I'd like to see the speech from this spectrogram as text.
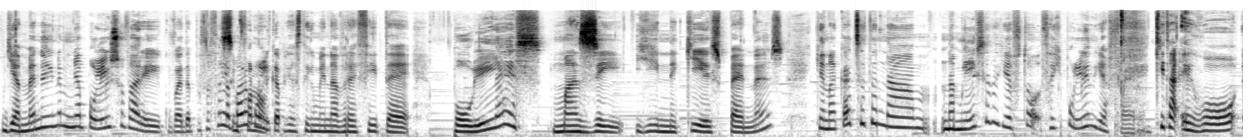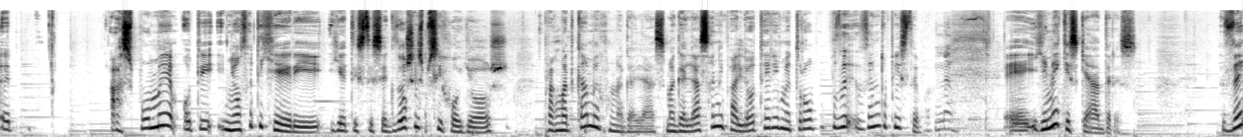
για μένα είναι μια πολύ σοβαρή κουβέντα που θα ήθελα πάρα Συμφωνώ. πολύ κάποια στιγμή να βρεθείτε πολλές μαζί γυναικείες πένες και να κάτσετε να, να μιλήσετε γι' αυτό. Θα έχει πολύ ενδιαφέρον. Κοίτα, εγώ ε, ας πούμε ότι νιώθω τυχερή γιατί στις εκδόσεις ψυχογιός πραγματικά με έχουν αγκαλιάσει. Με αγκαλιάσαν οι παλιότεροι με τρόπο που δεν το πίστευα. Ναι. Ε, γυναίκες και άντρες. Δεν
